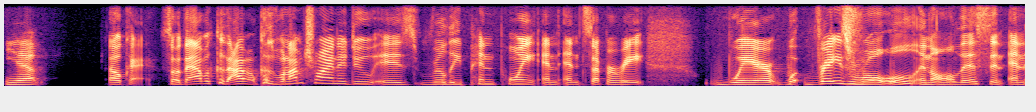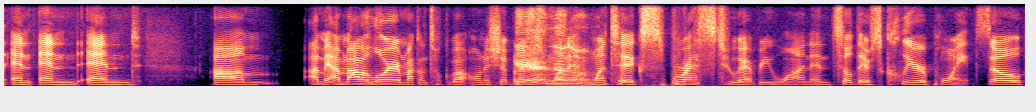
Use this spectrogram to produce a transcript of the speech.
Yep. Okay, so that was because because what I'm trying to do is really pinpoint and, and separate where what Ray's role in all this and and and and and um I mean I'm not a lawyer I'm not going to talk about ownership but I just no, want to no. want to express to everyone and so there's clear points. So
